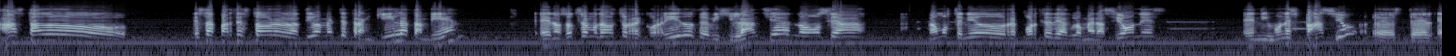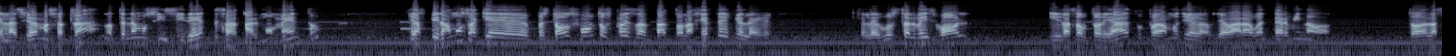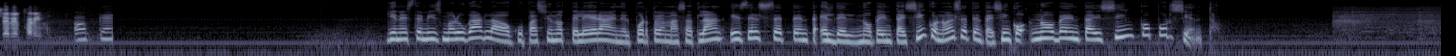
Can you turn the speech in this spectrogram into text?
ha estado, esta parte ha estado relativamente tranquila también. Eh, nosotros hemos dado estos recorridos de vigilancia, no se ha no hemos tenido reporte de aglomeraciones en ningún espacio este, en la ciudad de Mazatlán, no tenemos incidentes al momento y aspiramos a que pues todos juntos, pues tanto la gente que le, que le gusta el béisbol y las autoridades pues, podamos llevar a buen término toda la serie Caribe. Okay. Y en este mismo lugar, la ocupación hotelera en el puerto de Mazatlán es del 70, el del 95, no el 75, 95%.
